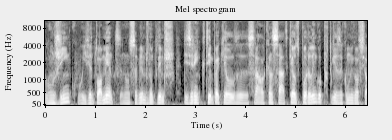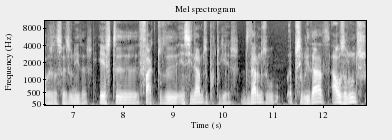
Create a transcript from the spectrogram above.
longínquo, eventualmente, não sabemos, não podemos dizer em que tempo é que ele será alcançado, que é o de pôr a língua portuguesa como língua oficial das Nações Unidas, este facto de ensinarmos o português, de darmos a possibilidade aos alunos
